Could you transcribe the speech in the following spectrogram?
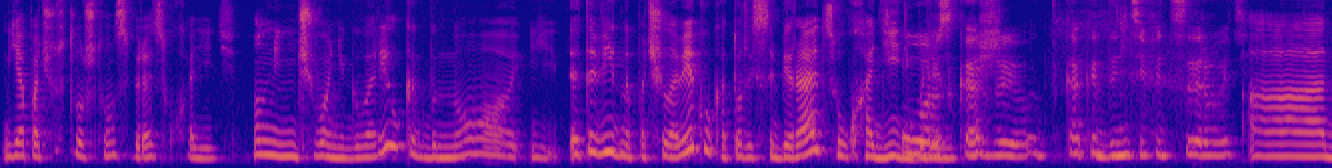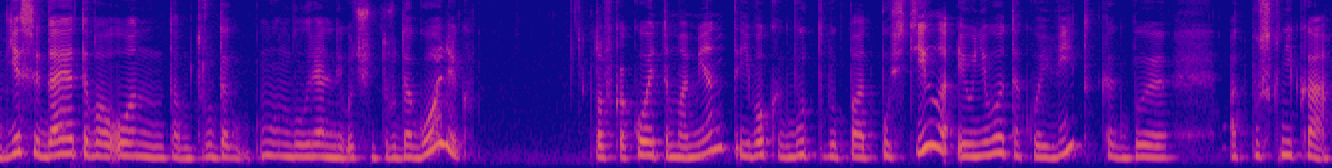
я почувствовала, что он собирается уходить. Он мне ничего не говорил, как бы, но это видно по человеку, который собирается уходить. О, блин. расскажи, вот как идентифицировать. А если до этого он там трудо... он был реально очень трудоголик, то в какой-то момент его как будто бы поотпустило, и у него такой вид как бы отпускника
